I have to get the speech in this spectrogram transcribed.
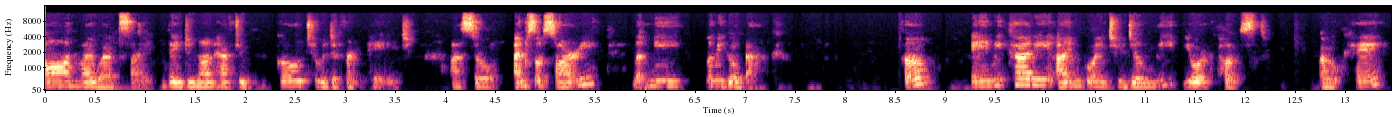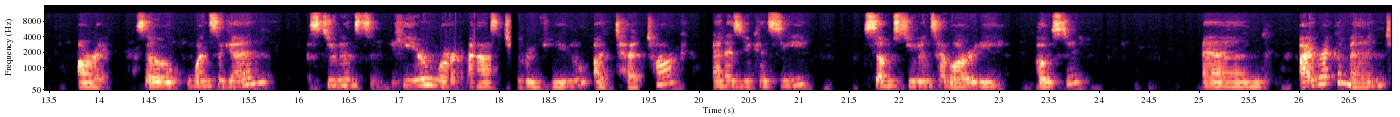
on my website. They do not have to go to a different page. Uh, so I'm so sorry. Let me, let me go back. Oh, Amy Cuddy, I'm going to delete your post. Okay, all right. So once again, students here were asked to review a TED Talk. And as you can see, some students have already posted. And I recommend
